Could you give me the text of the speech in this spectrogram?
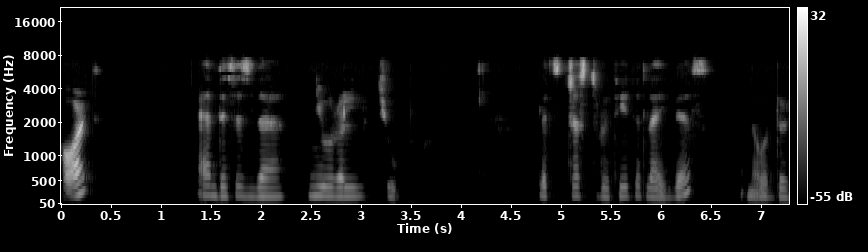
heart. And this is the neural tube. Let's just rotate it like this in order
